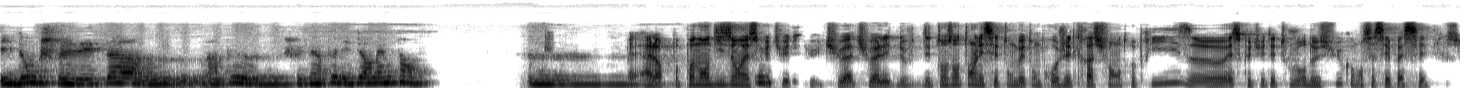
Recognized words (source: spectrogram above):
et donc je faisais ça euh, un peu, je faisais un peu les deux en même temps. Euh, Alors pendant dix ans, est-ce que tu, tu, tu as tu as de, de temps en temps laissé tomber ton projet de création d'entreprise Euh, Est-ce que tu étais toujours dessus? Comment ça s'est passé? Je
